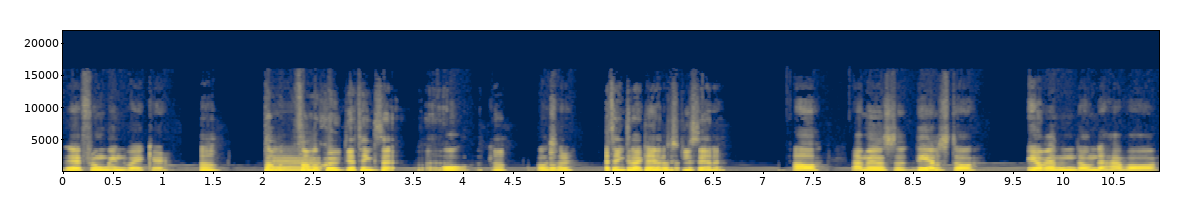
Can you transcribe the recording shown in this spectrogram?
det är från Wind Waker. Ja. Fan, Eh. fan vad sjukt. Jag tänkte så här. Och, Ja. Vad sa du? Jag tänkte verkligen Nej, att du skulle säga det. Ja, men alltså, dels då. Jag vet inte om det här var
